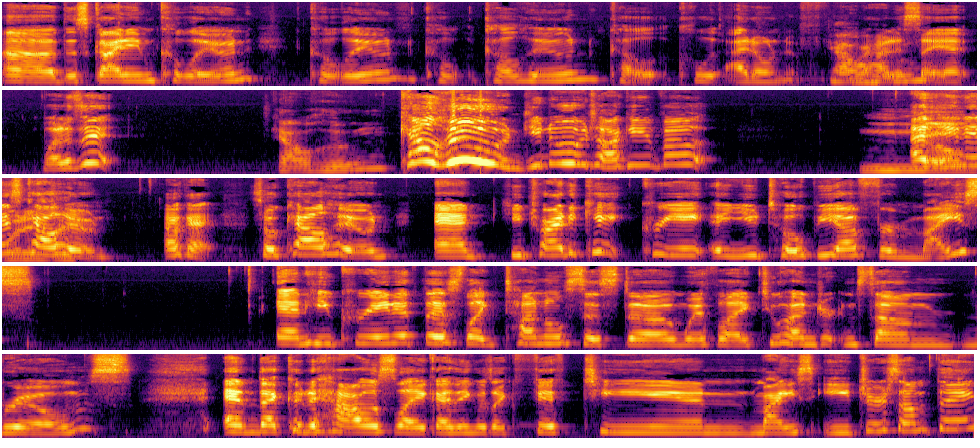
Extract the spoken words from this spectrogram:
uh, this guy named Calhoun. Calhoun, Cal- Calhoun, Cal- Cal- I don't remember how to say it. What is it? Calhoun. Calhoun. Do you know who I'm talking about? No, Uh, it is Calhoun. Okay, so Calhoun, and he tried to create a utopia for mice. And he created this like tunnel system with like 200 and some rooms, and that could house like I think it was like 15 mice each or something.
